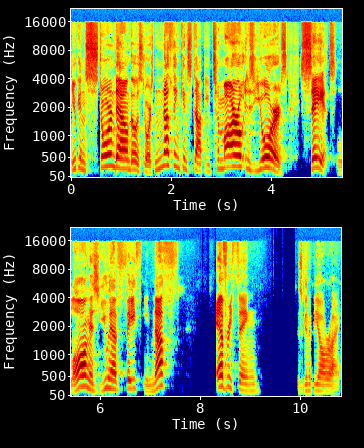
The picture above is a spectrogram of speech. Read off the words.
You can storm down those doors. Nothing can stop you. Tomorrow is yours. Say it. Long as you have faith enough, everything is going to be all right.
